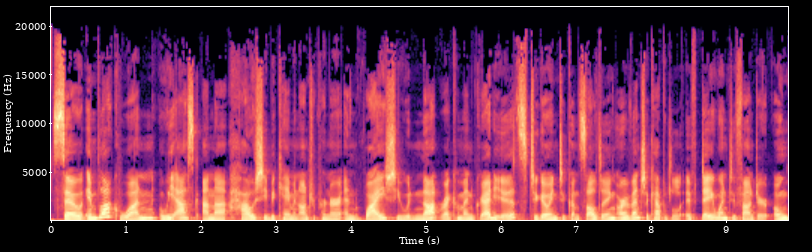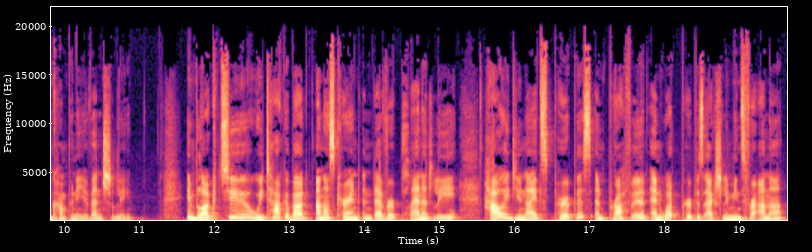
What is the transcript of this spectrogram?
So, in block one, we ask Anna how she became an entrepreneur and why she would not recommend graduates to go into consulting or venture capital if they want to found their own company eventually. In block two, we talk about Anna's current endeavor, Planetly, how it unites purpose and profit, and what purpose actually means for Anna.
